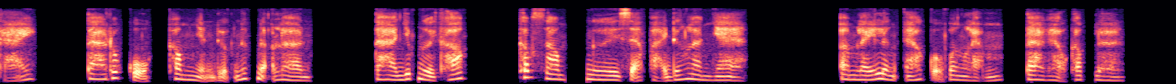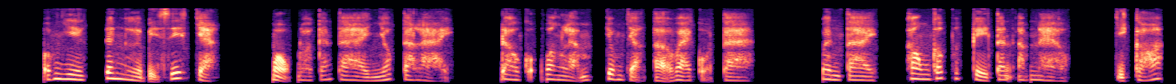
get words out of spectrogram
cái. Ta rút cuộc không nhịn được nước nở lên. Ta giúp người khóc. Khóc xong, người sẽ phải đứng lên nhà. Ôm lấy lưng áo của Vân Lẩm ta gào khóc lên. Bỗng nhiên trên người bị siết chặt. Một đôi cánh tay nhốt ta lại. Đầu của văn Lẩm chung chặt ở vai của ta. Bên tai không có bất kỳ thanh âm nào. Chỉ có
